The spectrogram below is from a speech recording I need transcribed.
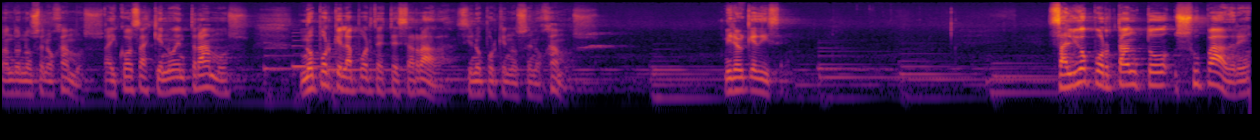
cuando nos enojamos. Hay cosas que no entramos, no porque la puerta esté cerrada, sino porque nos enojamos. Mira lo que dice. Salió por tanto su padre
